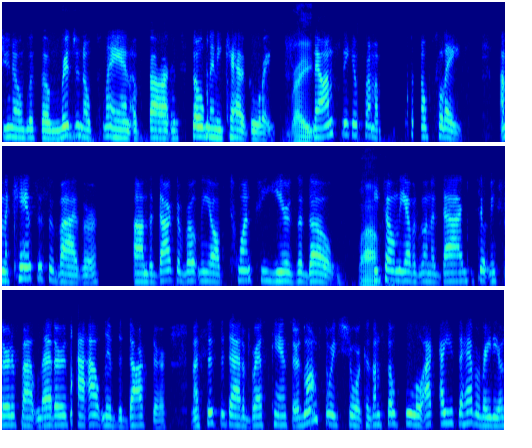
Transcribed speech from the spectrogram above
You know, with the original plan of God in so many categories. Right. Now, I'm speaking from a personal place. I'm a cancer survivor. Um, the doctor wrote me off 20 years ago. Wow. He told me I was going to die. He sent me certified letters. I outlived the doctor. My sister died of breast cancer. Long story short, because I'm so full, I, I used to have a radio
